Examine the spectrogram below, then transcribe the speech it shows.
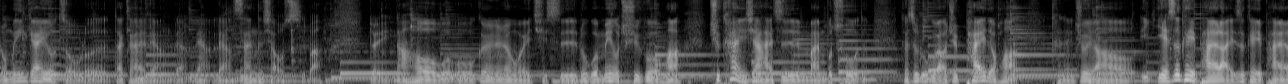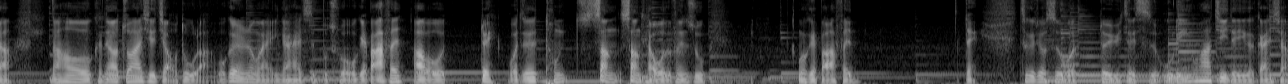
我们应该有走了大概两两两两三个小时吧，对。然后我我个人认为，其实如果没有去过的话，去看一下还是蛮不错的。可是如果要去拍的话，可能就要也是可以拍啦，也是可以拍啦。然后可能要抓一些角度啦。我个人认为应该还是不错，我给八分啊。我对我这同上上调我的分数，我给八分。对，这个就是我对于这次武林樱花季的一个感想。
